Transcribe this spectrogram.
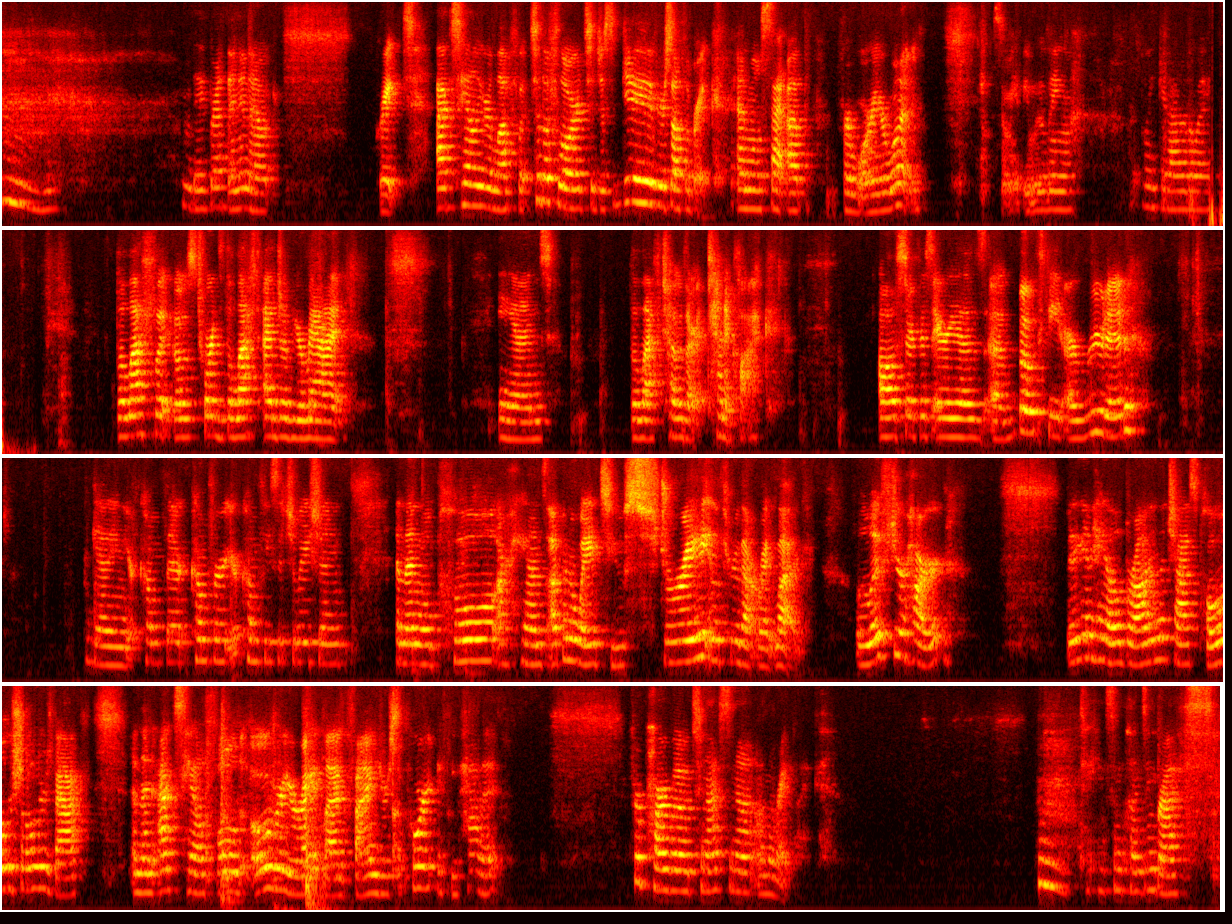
Big breath in and out. Great. Exhale your left foot to the floor to just give yourself a break. And we'll set up for warrior one. So maybe moving, get out of the way. The left foot goes towards the left edge of your mat and the left toes are at 10 o'clock. All surface areas of both feet are rooted. Getting your comfort, comfort, your comfy situation. And then we'll pull our hands up and away to straighten through that right leg. Lift your heart. Big inhale, broaden the chest, pull the shoulders back. And then exhale, fold over your right leg. Find your support if you have it. For Parvo Parsvottanasana on the right leg. Taking some cleansing breaths.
